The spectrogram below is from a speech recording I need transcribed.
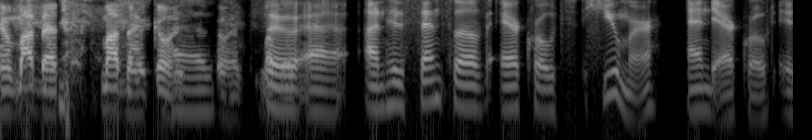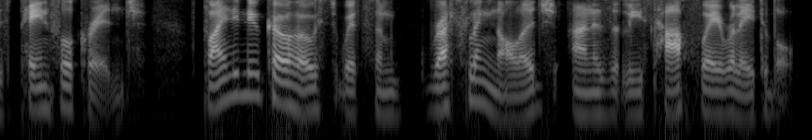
No, my bad. My bad. Go ahead. Um, Go ahead. So, uh, and his sense of air quotes humor end air quote is painful cringe. Find a new co-host with some wrestling knowledge and is at least halfway relatable.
